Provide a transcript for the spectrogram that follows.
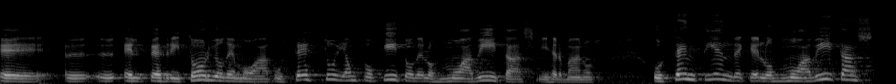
eh, el, el, territorio de Moab, usted estudia un poquito de los moabitas, mis hermanos, usted entiende que los moabitas,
